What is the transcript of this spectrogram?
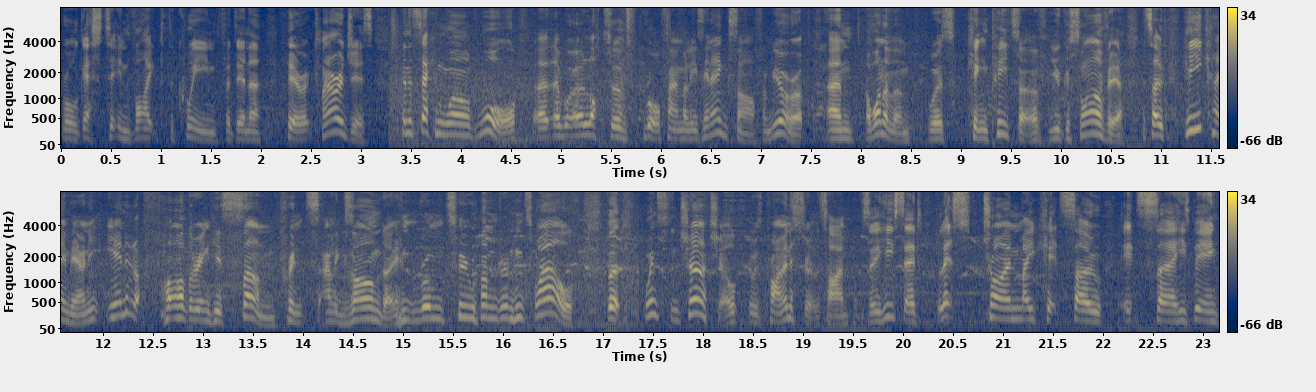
royal guests to invite the Queen for dinner here at Claridge's. In the Second World War, uh, there were a lot of royal families in exile from Europe, um, and one of them was King Peter of Yugoslavia. And so he came here and he, he ended up fathering his son, Prince Alexander, in room 212. But Winston Churchill, who was Prime Minister at the time, obviously, he said, let's try and make it so it's uh, he's being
